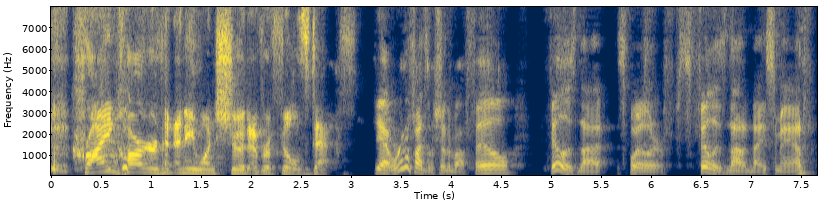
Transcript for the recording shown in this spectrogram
crying harder than anyone should over Phil's death. yeah, we're gonna find some shit about Phil. Phil is not spoiler. Phil is not a nice man.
